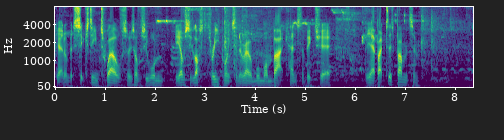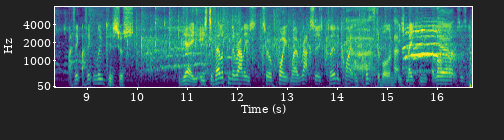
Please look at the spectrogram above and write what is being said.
getting up at 16-12, so he's obviously won. He obviously lost three points in a row and won one back, hence the big cheer. But yeah, back to this badminton. I think I think Luke is just. Yeah, he's developing the rallies to a point where Ratzer is clearly quite uncomfortable and he's making a lot Yeah. of errors, isn't he?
